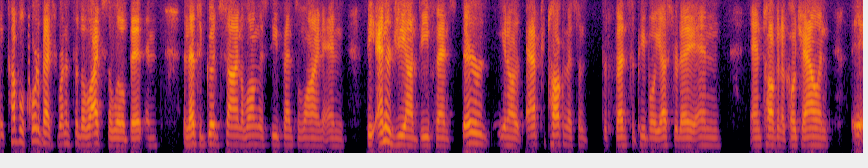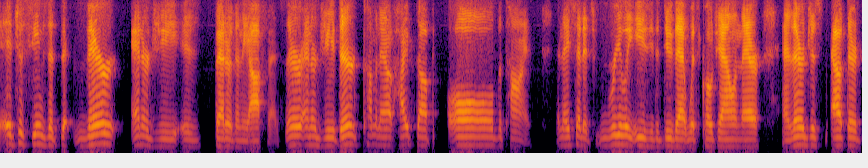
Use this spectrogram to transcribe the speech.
a couple of quarterbacks running for the lives a little bit, and and that's a good sign along this defensive line and the energy on defense. They're you know after talking to some defensive people yesterday and and talking to Coach Allen, it, just seems that the, their energy is better than the offense. Their energy, they're coming out hyped up all the time. And they said it's really easy to do that with Coach Allen there, and they're just out there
